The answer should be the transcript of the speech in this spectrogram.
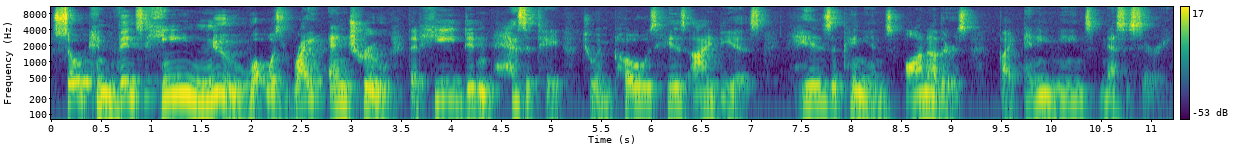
so convinced he knew what was right and true, that he didn't hesitate to impose his ideas, his opinions on others by any means necessary,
